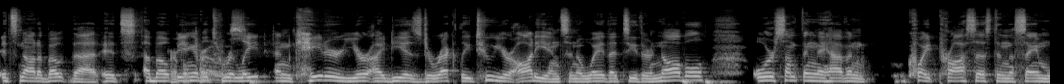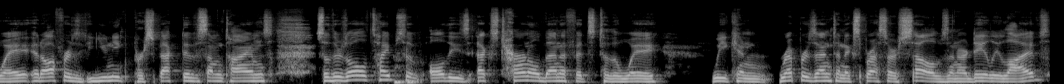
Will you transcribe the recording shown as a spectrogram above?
It's not about that. It's about Purple being able to relate and cater your ideas directly to your audience in a way that's either novel or something they haven't quite processed in the same way. It offers unique perspectives sometimes. So there's all types of all these external benefits to the way we can represent and express ourselves in our daily lives,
